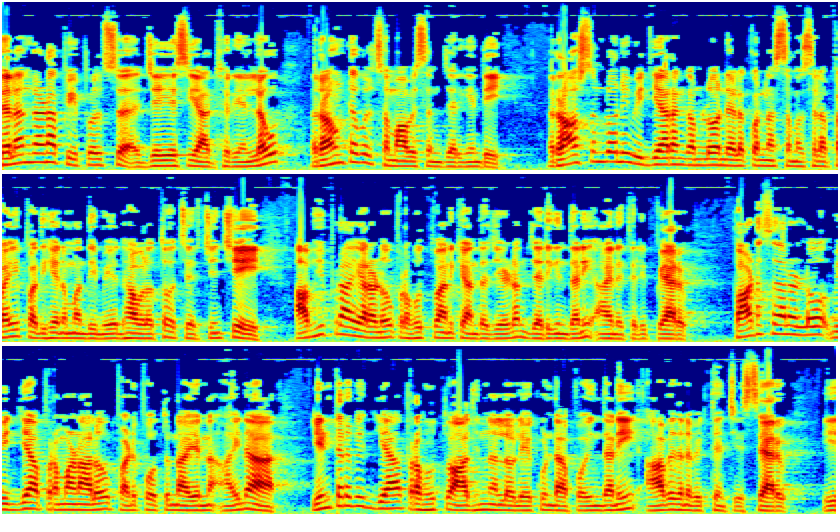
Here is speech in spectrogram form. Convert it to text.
తెలంగాణ పీపుల్స్ జేఏసీ ఆధ్వర్యంలో రౌండ్ టేబుల్ సమావేశం జరిగింది. రాష్ట్రంలోని విద్యారంగంలో నెలకొన్న సమస్యలపై పదిహేను మంది మేధావులతో చర్చించి అభిప్రాయాలను ప్రభుత్వానికి అందజేయడం జరిగిందని ఆయన తెలిపారు. పాఠశాలల్లో విద్యా ప్రమాణాలు పడిపోతున్నాయన్న ఆయన ఇంటర్ విద్య ప్రభుత్వ ఆధీనంలో లేకుండా పోయిందని ఆవేదన వ్యక్తం చేశారు. ఈ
